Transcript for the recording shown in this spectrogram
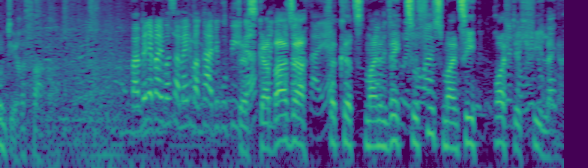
und ihre Fahrer. Das Gabaza verkürzt meinen Weg zu Fuß, meint sie, bräuchte ich viel länger.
